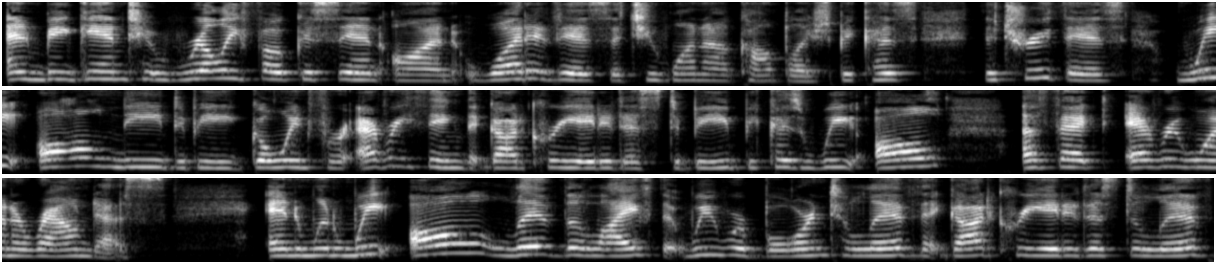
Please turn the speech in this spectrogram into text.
and begin to really focus in on what it is that you want to accomplish. Because the truth is, we all need to be going for everything that God created us to be because we all affect everyone around us. And when we all live the life that we were born to live, that God created us to live,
